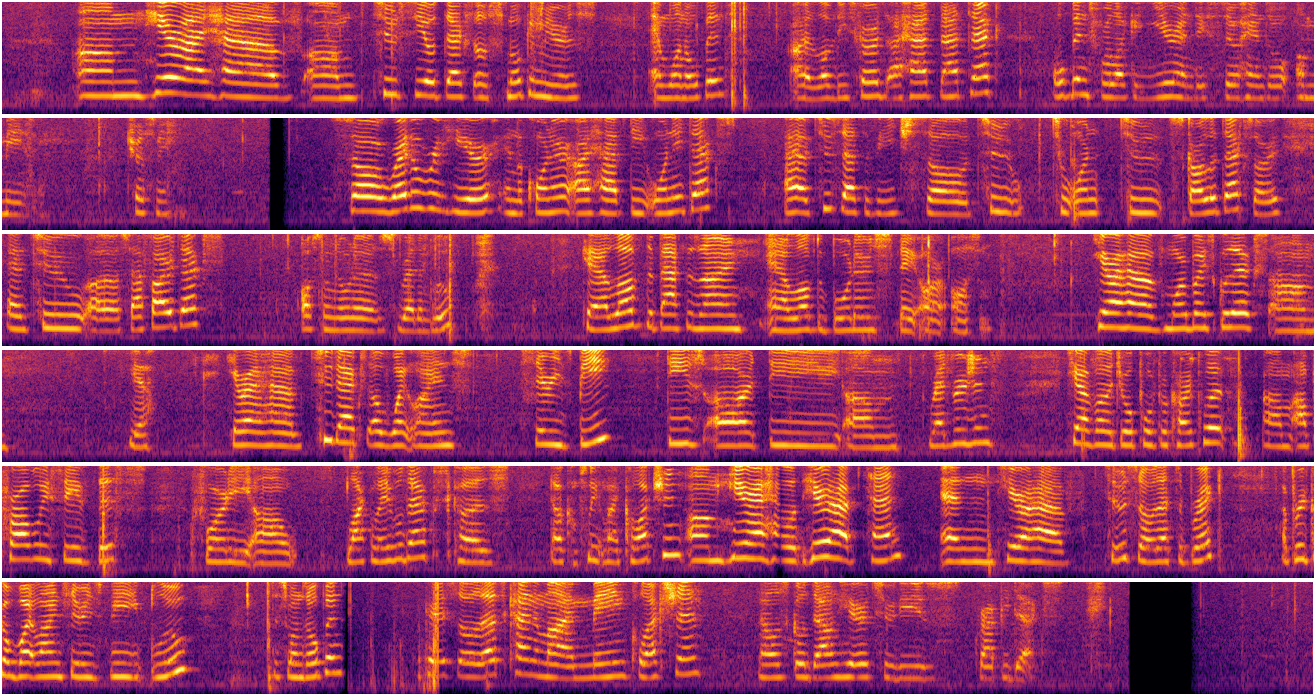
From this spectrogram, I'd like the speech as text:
Um, here I have um, two sealed decks of Smoke and Mirrors and one opened. I love these cards. I had that deck opened for like a year and they still handle amazing. Trust me. So right over here in the corner I have the Ornate decks. I have two sets of each, so two two or two scarlet decks, sorry, and two uh, sapphire decks, also known as red and blue. Okay, I love the back design and I love the borders. They are awesome. Here I have more bicycle decks. Um, yeah. Here I have two decks of White Lions Series B. These are the um, red versions. Here I have a Joe Porter card clip. Um, I'll probably save this for the uh, black label decks because that'll complete my collection. Um, here I have here I have ten, and here I have two, so that's a brick. A brick of White Lion Series B blue. This one's open. Okay, so that's kind of my main collection. Now let's go down here to these crappy decks.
